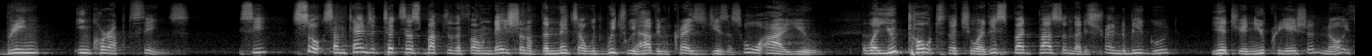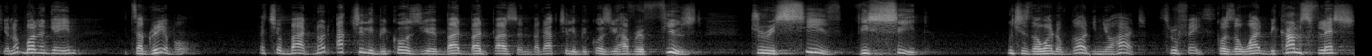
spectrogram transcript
bring incorrupt things. You see? So sometimes it takes us back to the foundation of the nature with which we have in Christ Jesus. Who are you? Were you taught that you are this bad person that is trying to be good, yet you're a new creation? No, if you're not born again, it's agreeable that you're bad. Not actually because you're a bad, bad person, but actually because you have refused to receive this seed, which is the word of God in your heart through faith. Because the word becomes flesh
